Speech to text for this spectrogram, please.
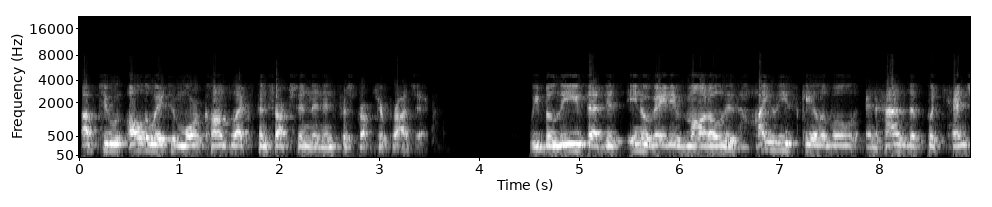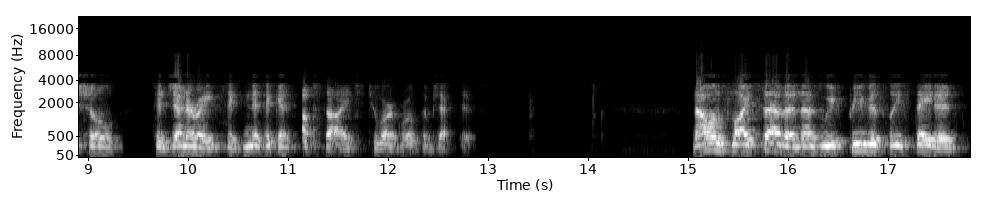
up to all the way to more complex construction and infrastructure projects. We believe that this innovative model is highly scalable and has the potential to generate significant upside to our growth objectives. Now on slide seven, as we've previously stated,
